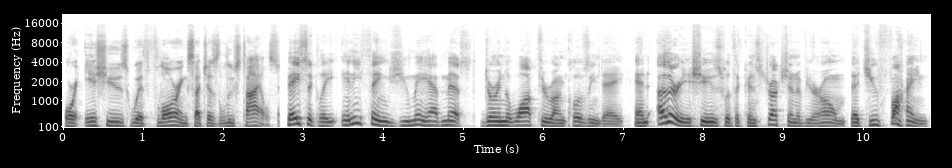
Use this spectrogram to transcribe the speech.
or issues with flooring such as loose tiles. Basically, any things you may have missed during the walkthrough on closing day and other issues with the construction of your home that you find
